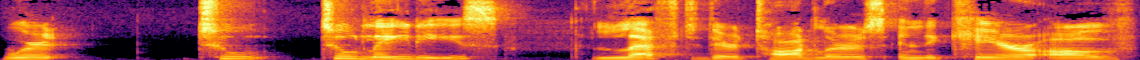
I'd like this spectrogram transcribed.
where two two ladies left their toddlers in the care of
